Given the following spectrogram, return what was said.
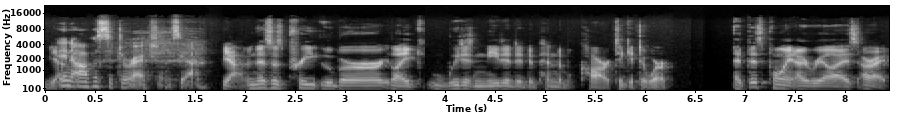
yeah, In opposite directions, yeah. yeah. And this was pre Uber. Like we just needed a dependable car to get to work. At this point, I realized, all right.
